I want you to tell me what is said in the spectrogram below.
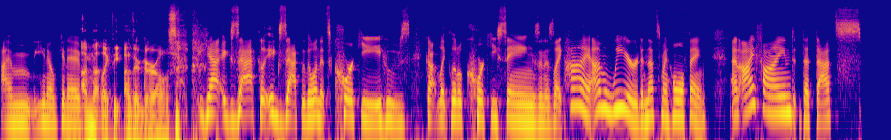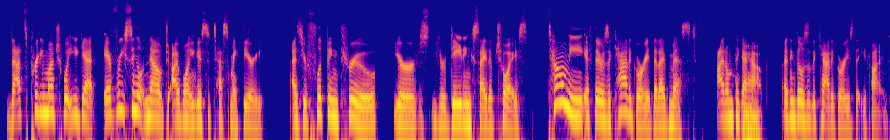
I'm, you know, gonna I'm not like the other girls. Yeah, exactly. Exactly. The one that's quirky, who's got like little quirky sayings and is like, "Hi, I'm weird," and that's my whole thing. And I find that that's that's pretty much what you get. Every single now I want you guys to test my theory. As you're flipping through your your dating site of choice, tell me if there's a category that I've missed. I don't think I Mhm. have. I think those are the categories that you find.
